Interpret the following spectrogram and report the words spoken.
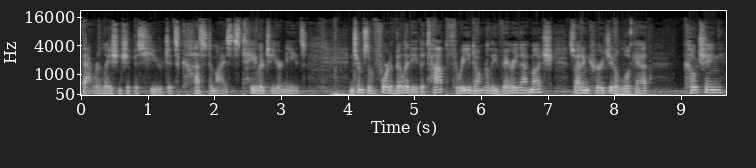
That relationship is huge, it's customized, it's tailored to your needs. In terms of affordability, the top three don't really vary that much, so I'd encourage you to look at coaching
